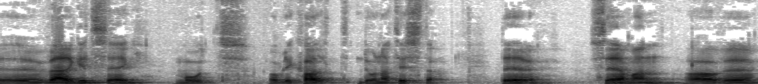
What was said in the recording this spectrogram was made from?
eh, verget seg mot å bli kalt donatister. Det ser man av eh,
